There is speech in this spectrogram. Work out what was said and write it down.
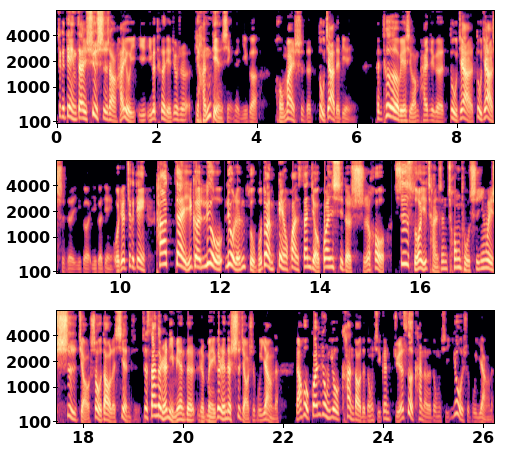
这个电影在叙事上还有一一个特点，就是很典型的一个侯麦式的度假的电影，他特别喜欢拍这个度假度假式的一个一个电影。我觉得这个电影，它在一个六六人组不断变换三角关系的时候，之所以产生冲突，是因为视角受到了限制。这三个人里面的人，每个人的视角是不一样的。然后观众又看到的东西跟角色看到的东西又是不一样的，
